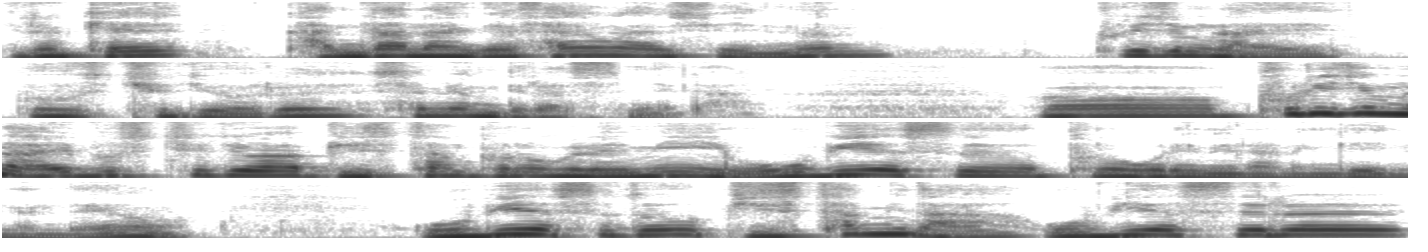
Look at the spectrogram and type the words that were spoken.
이렇게 간단하게 사용할 수 있는 프리즘 라이브 스튜디오를 설명드렸습니다. 어, 프리즘 라이브 스튜디오와 비슷한 프로그램이 OBS 프로그램이라는 게 있는데요. OBS도 비슷합니다. OBS를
